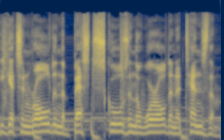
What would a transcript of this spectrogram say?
he gets enrolled in the best schools in the world and attends them.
